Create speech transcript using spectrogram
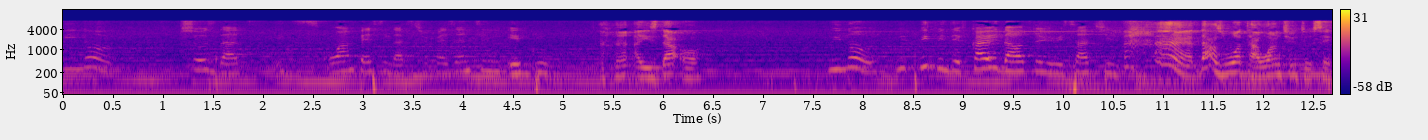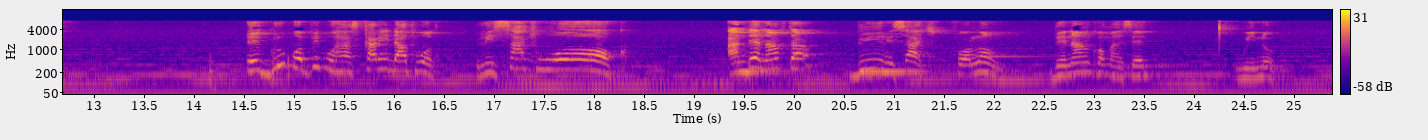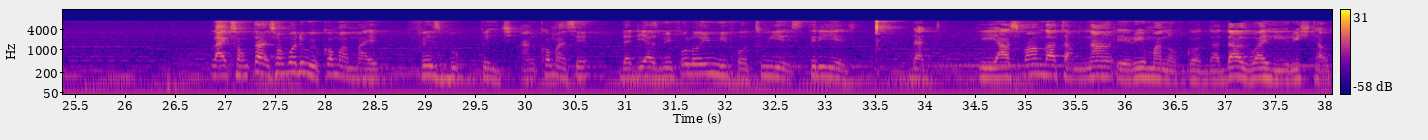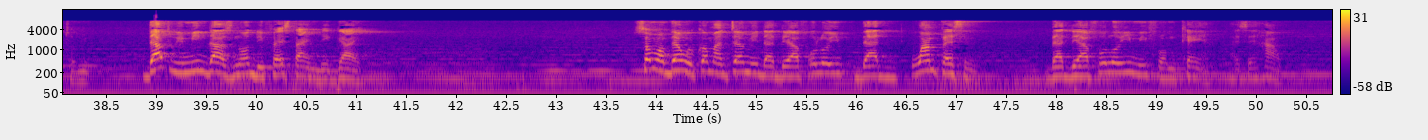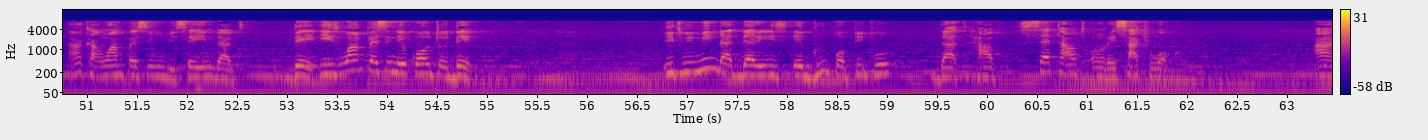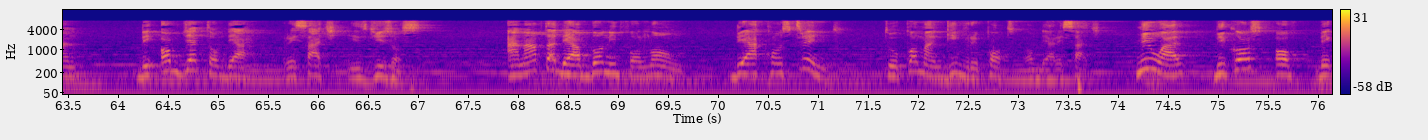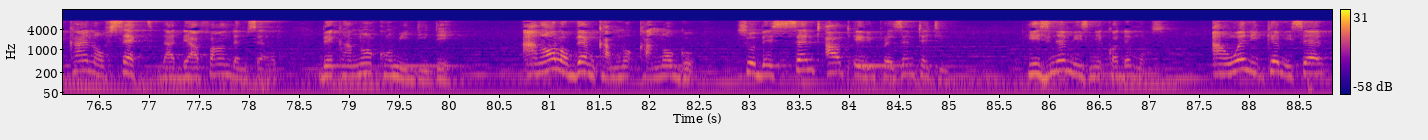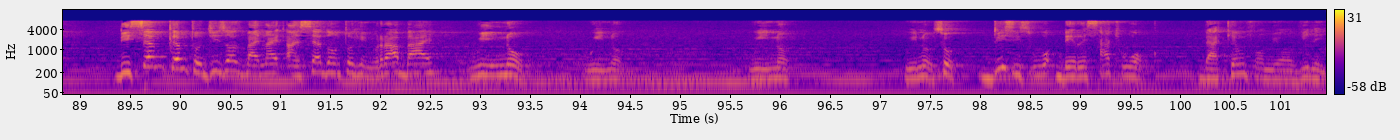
We know shows that it's one person that is representing a group. Uh-huh. Is that all? We know which means they've carried out the research. Uh-huh. That's what I want you to say. A group of people has carried out what? Research work. And then after doing research for long, they now come and said, We know. Like sometimes somebody will come on my Facebook page and come and say that he has been following me for two years, three years, that he has found that I'm now a real man of God, that that's why he reached out to me. That will mean that's not the first time the guy. Some of them will come and tell me that they are following that one person that they are following me from Kenya. I say, How? How can one person be saying that they is one person equal to they? It will mean that there is a group of people that have set out on research work. And the object of their research is Jesus. And after they have done it for long, they are constrained to come and give report of their research. Meanwhile, because of the kind of sect that they have found themselves, they cannot come in the day. And all of them cannot, cannot go. So they sent out a representative. His name is Nicodemus. And when he came, he said, The same came to Jesus by night and said unto him, Rabbi, we know. We know. We know. We know. So this is what the research work that came from your village.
